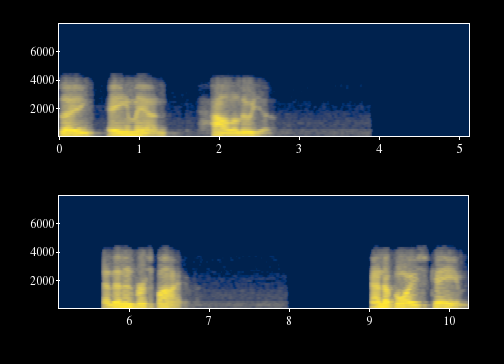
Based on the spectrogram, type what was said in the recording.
saying, Amen, Hallelujah. And then in verse 5, and a voice came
